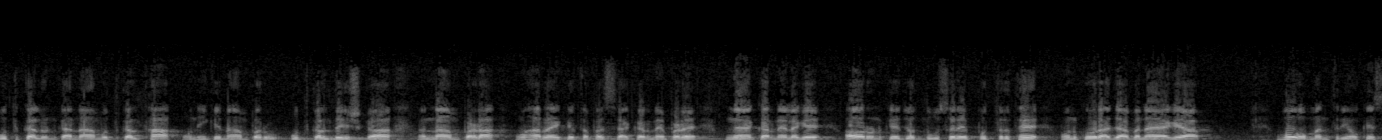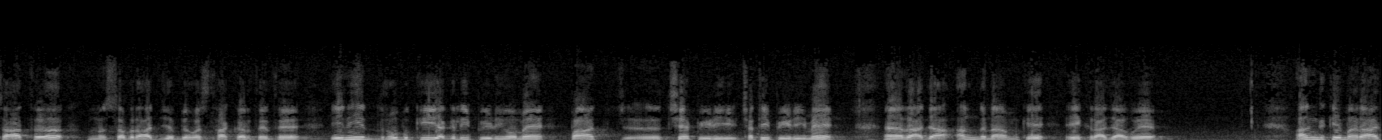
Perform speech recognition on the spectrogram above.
उत्कल उनका नाम उत्कल था। उन्हीं के नाम पर उत्कल देश का नाम पड़ा। वहाँ रह के तपस्या करने पड़े करने लगे। और उनके जो दूसरे पुत्र थे, उनको राजा बनाया गया। वो मंत्रियों के साथ सब राज्य व्यवस्था करते थे। इन्हीं ध्रुव की अगली पीढ़ियों में, पाँच, छह पीढ़ी, छठी पीढ़ी में राजा अंग नाम के एक राजा हुए। अंग के महाराज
